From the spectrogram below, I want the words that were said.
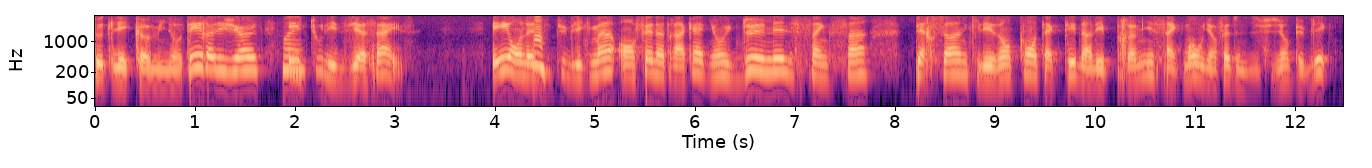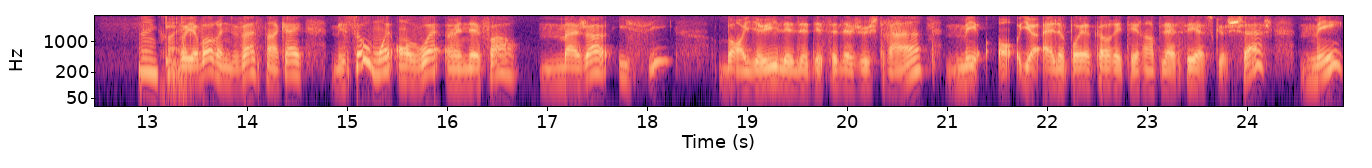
toutes les communautés religieuses et tous les diocèses. Et on a hum. dit publiquement, on fait notre enquête. Ils ont eu 2500 personnes qui les ont contactés dans les premiers cinq mois où ils ont fait une diffusion publique. Il va y avoir une vaste enquête. Mais ça, au moins, on voit un effort majeur ici. Bon, il y a eu le, décès de la juge Trahan, mais elle n'a pas encore été remplacée à ce que je sache, mais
